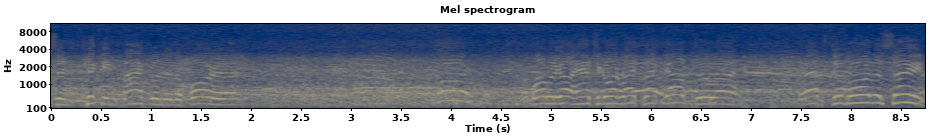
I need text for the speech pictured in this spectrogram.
Hansen kicking Backlund in the forehead. A moment ago, Hansen going right back out to uh, perhaps do more of the same.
